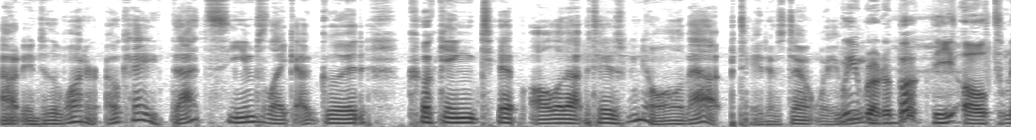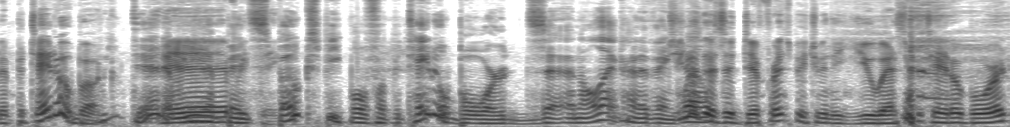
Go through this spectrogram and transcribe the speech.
out into the water. Okay, that seems like a good cooking tip all about potatoes. We know all about potatoes, don't we? we wrote a book, The Ultimate Potato Book. We did, and we have been spokespeople for potato boards and all that kind of thing. Do you know Well, there's a difference between the U.S. potato board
